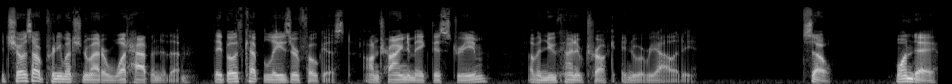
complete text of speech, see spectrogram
It shows how pretty much no matter what happened to them, they both kept laser focused on trying to make this dream of a new kind of truck into a reality. So, one day,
